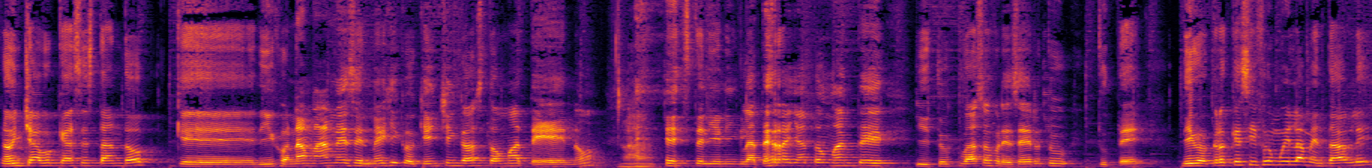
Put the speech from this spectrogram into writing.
a un chavo que hace stand-up que dijo, no mames, en México, ¿quién chingados toma té, no? Ajá. Este, ni en Inglaterra ya toman té y tú vas a ofrecer tu, tu té. Digo, creo que sí fue muy lamentable.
